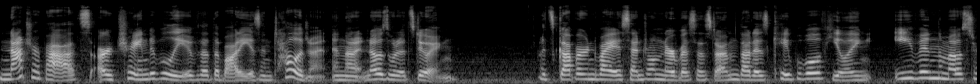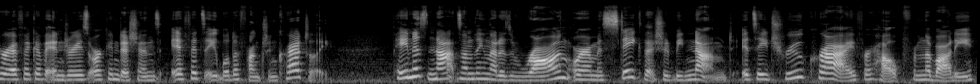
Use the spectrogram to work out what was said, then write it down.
Naturopaths are trained to believe that the body is intelligent and that it knows what it's doing. It's governed by a central nervous system that is capable of healing even the most horrific of injuries or conditions if it's able to function correctly. Pain is not something that is wrong or a mistake that should be numbed. It's a true cry for help from the body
